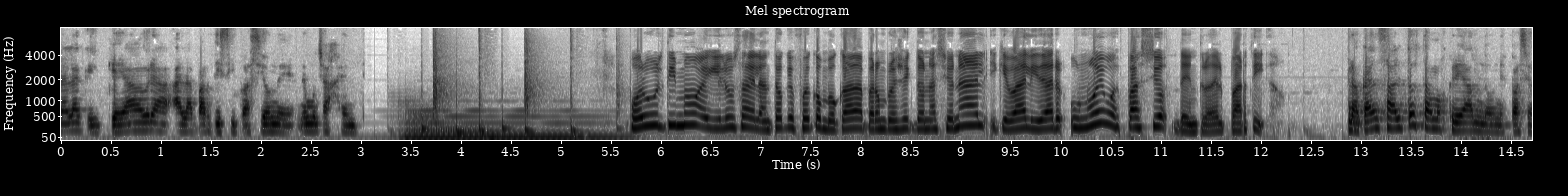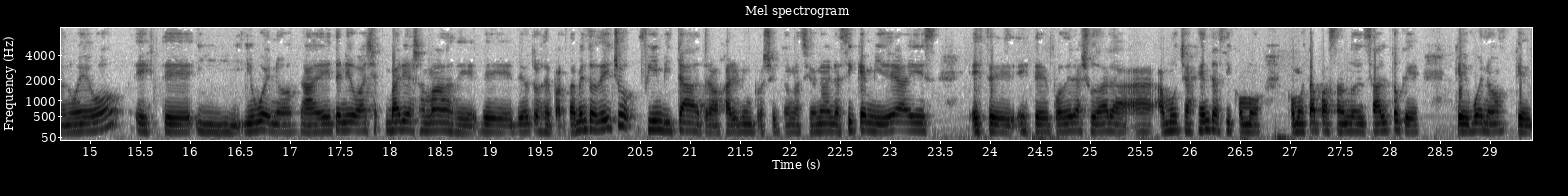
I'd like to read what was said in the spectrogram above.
ala que, abra a la participación de mucha gente. Por último, Eguiluz adelantó que fue convocada para un proyecto nacional y que va a liderar un nuevo espacio dentro del partido. Bueno, acá en Salto estamos creando un espacio nuevo este, y, bueno, he tenido varias llamadas de, otros departamentos. De hecho, fui invitada a trabajar en un proyecto nacional, así que mi idea es este, este, poder ayudar a, mucha gente, así como, como está pasando en Salto, que, que bueno, que,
